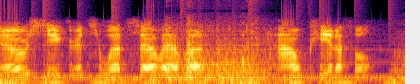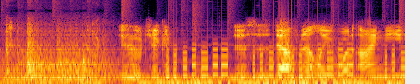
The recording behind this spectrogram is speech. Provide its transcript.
No secrets whatsoever. How pitiful. Ooh, chicken. This is definitely what I need.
